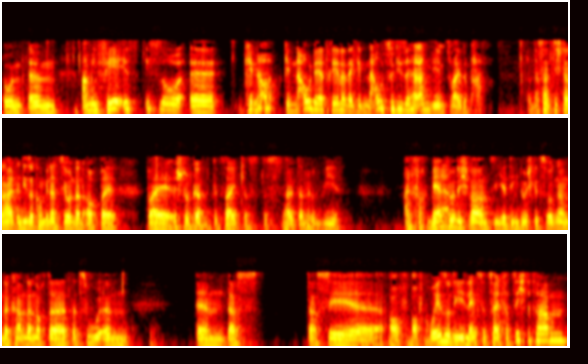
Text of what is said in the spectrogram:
Und ähm, Armin Fee ist ist so äh, genau genau der Trainer, der genau zu dieser Herangehensweise passt. Und das hat sich dann halt in dieser Kombination dann auch bei, bei Stuttgart gezeigt, dass das halt dann irgendwie einfach merkwürdig ja. war und sie ihr Ding durchgezogen haben. Da kam dann noch da, dazu, ähm, ähm, dass, dass sie äh, auf, auf Crueso die längste Zeit verzichtet haben.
